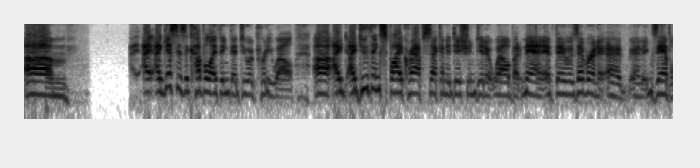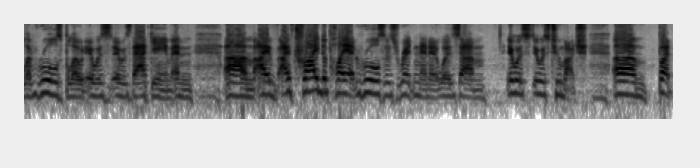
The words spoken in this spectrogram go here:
um, I, I, guess there's a couple I think that do it pretty well. Uh, I, I do think Spycraft Second Edition did it well, but man, if there was ever an, a, an example of rules bloat, it was it was that game. And um, I've I've tried to play it rules as written, and it was um, it was it was too much. Um, but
